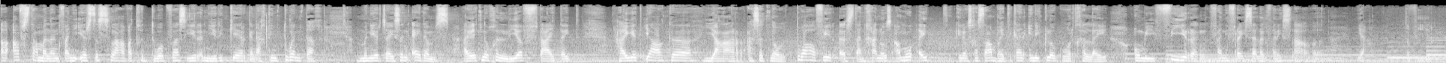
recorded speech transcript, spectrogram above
'n afstammeling van die eerste slaaf wat gedoop was hier in hierdie kerk in 1820, meneer Jason Adams. Hy het nog geleef daai tyd. Hy het elke jaar as dit nou 12 uur is, dan gaan ons almal uit en ons gaan saam buitekant en die klok word gelei om die viering van die vrystelling van die slawe ja, te vier.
